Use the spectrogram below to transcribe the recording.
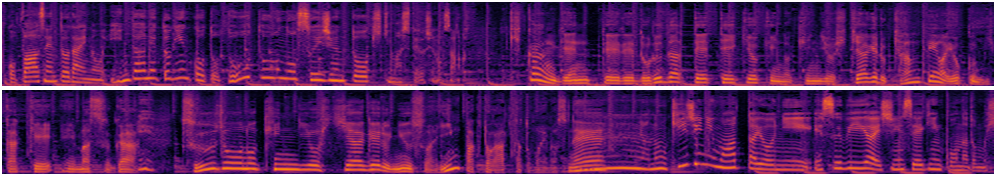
5%台のインターネット銀行と同等の水準と聞きました。吉野さん。期間限定でドル建て定期預金の金利を引き上げるキャンペーンはよく見かけますが通常の金利を引き上げるニュースはインパクトがあったと思いますね。あの記事にもあったように SBI 新生銀行なども引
